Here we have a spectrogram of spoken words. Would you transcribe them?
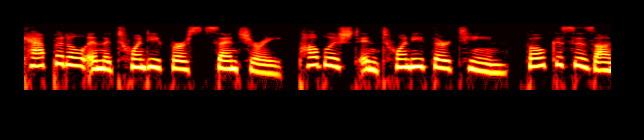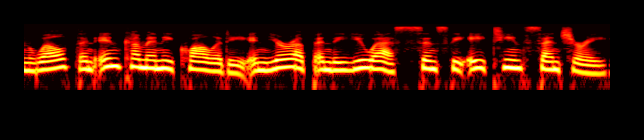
Capital in the 21st Century, published in 2013, focuses on wealth and income inequality in Europe and the U.S. since the 18th century.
